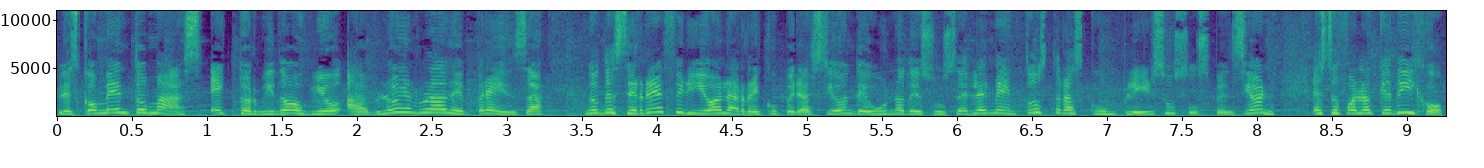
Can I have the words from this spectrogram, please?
Les comento más, Héctor Vidoglio habló en rueda de prensa donde se refirió a la recuperación de uno de sus elementos tras cumplir su suspensión. Esto fue lo que dijo.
